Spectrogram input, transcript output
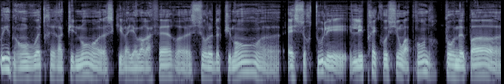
Oui, ben on voit très rapidement euh, ce qu'il va y avoir à faire sur le document et surtout les, les, précautions à prendre pour ne pas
